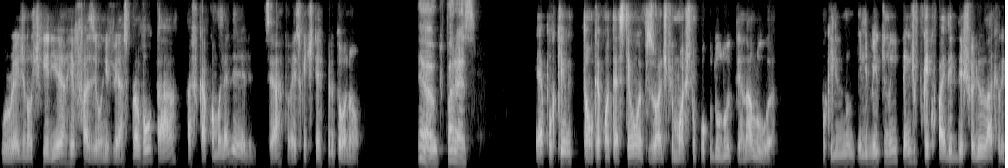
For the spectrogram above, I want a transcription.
o Reginald queria refazer o universo para voltar a ficar com a mulher dele, certo? É isso que a gente interpretou, não? É, é o que parece. É, porque, então, o que acontece? Tem um episódio que mostra um pouco do Luther na Lua porque ele, não, ele meio que não entende porque que o pai dele deixou ele lá, que ele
